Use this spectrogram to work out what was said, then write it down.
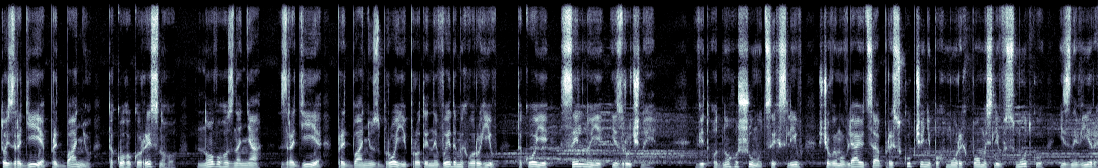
Той зрадіє придбанню такого корисного, нового знання, зрадіє придбанню зброї проти невидимих ворогів, такої сильної і зручної. Від одного шуму цих слів, що вимовляються при скупченні похмурих помислів смутку і зневіри,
